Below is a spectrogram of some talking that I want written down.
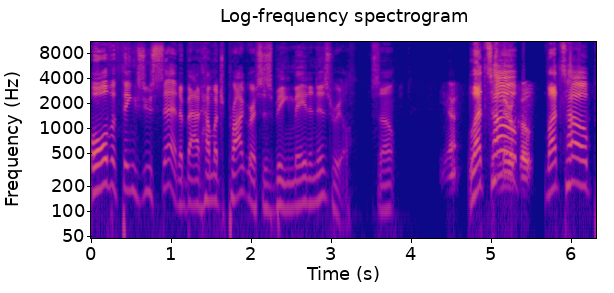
all the things you said about how much progress is being made in Israel. So Yeah. let's hope. Miracle. Let's hope.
